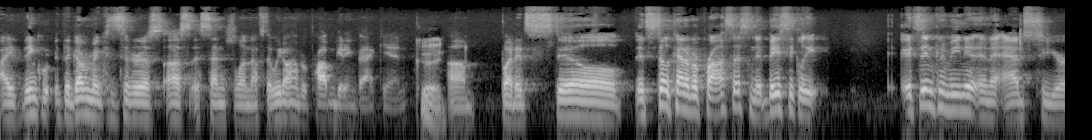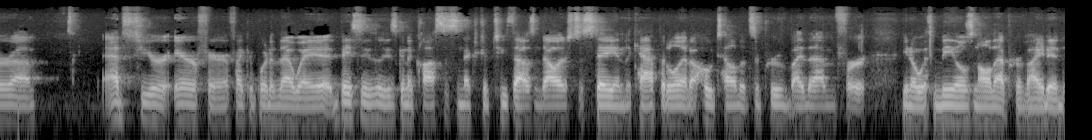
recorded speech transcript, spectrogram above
I think the government considers us essential enough that we don't have a problem getting back in. Good. Um, but it's still it's still kind of a process, and it basically it's inconvenient and it adds to your uh, adds to your airfare, if I could put it that way. It basically is going to cost us an extra two thousand dollars to stay in the capital at a hotel that's approved by them for you know with meals and all that provided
